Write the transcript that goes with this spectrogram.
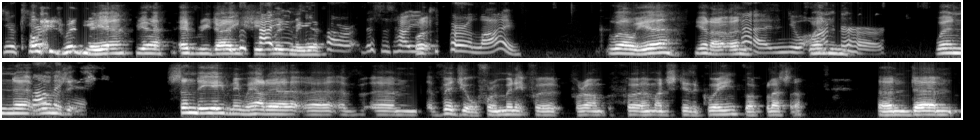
You're carrying. oh, she's with me. Yeah, yeah. Every day she's with me. Her, this is how you but, keep her alive. Well, yeah, you know, and, yeah, and you when, honor her. When uh, when was it? it? Sunday evening, we had a a, a, um, a vigil for a minute for for um, for Her Majesty the Queen. God bless her. And um,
